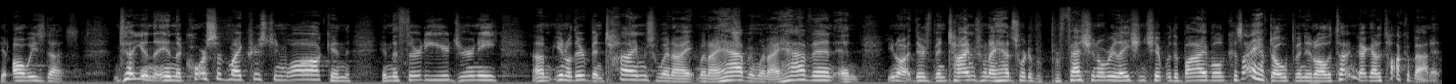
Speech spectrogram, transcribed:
It always does. I tell you, in the, in the course of my Christian walk and in the 30 year journey, um, you know, there have been times when I, when I have and when I haven't. And, you know, there's been times when I had sort of a professional relationship with the Bible because I have to open it all the time. I got to talk about it.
